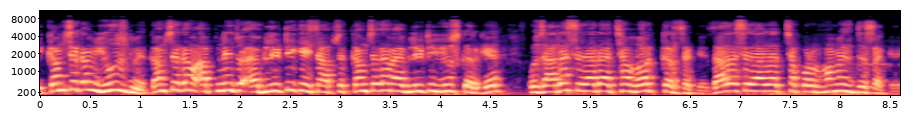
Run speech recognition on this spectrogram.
कि कम से कम यूज़ में, कम से कम अपने जो एबिलिटी के हिसाब से, कम से कम एबिलिटी यूज़ करके, वो ज़्यादा से ज़्यादा अच्छा वर्क कर सके, ज़्यादा से ज़्यादा अच्छा परफॉर्मेंस दे सके।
